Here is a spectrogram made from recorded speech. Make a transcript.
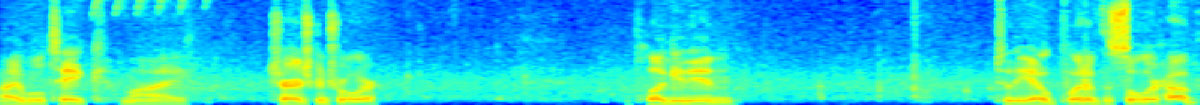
I will take my charge controller, plug it in to the output of the solar hub,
